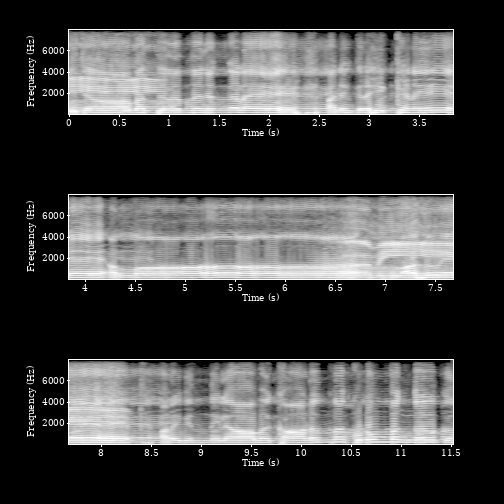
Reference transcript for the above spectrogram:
വിജാപത്ത് നിന്ന് ഞങ്ങളെ അനുഗ്രഹിക്കണേ അല്ലാ ആമീൻ. അല്ലാഹുവേ അറിവിന്നിലാവ് കാണുന്ന കുടുംബങ്ങൾക്ക്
